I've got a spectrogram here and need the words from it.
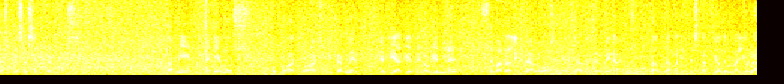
las presas enfermas. También veníamos un poco a, a explicarle que el día 10 de noviembre se va a realizar, lo vamos a realizar desde Rira, hemos convocado una manifestación en Bayona,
